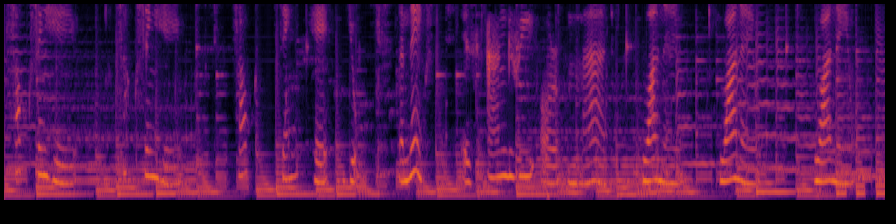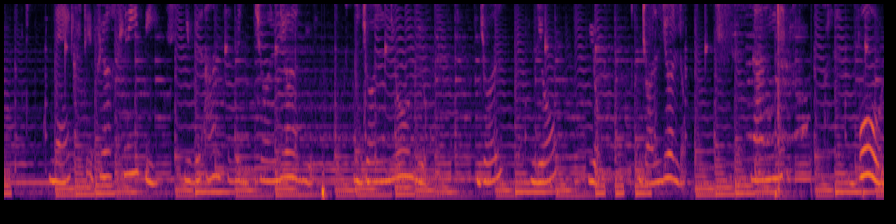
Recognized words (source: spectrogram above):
Sok sing hey Sok sing hey Sok sing hey yo. The next is angry or mad. Wanayo. Wanayo. Wanayo. Next, if you're sleepy, you will answer with jolyo jolyo jolyo yo Now, bored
